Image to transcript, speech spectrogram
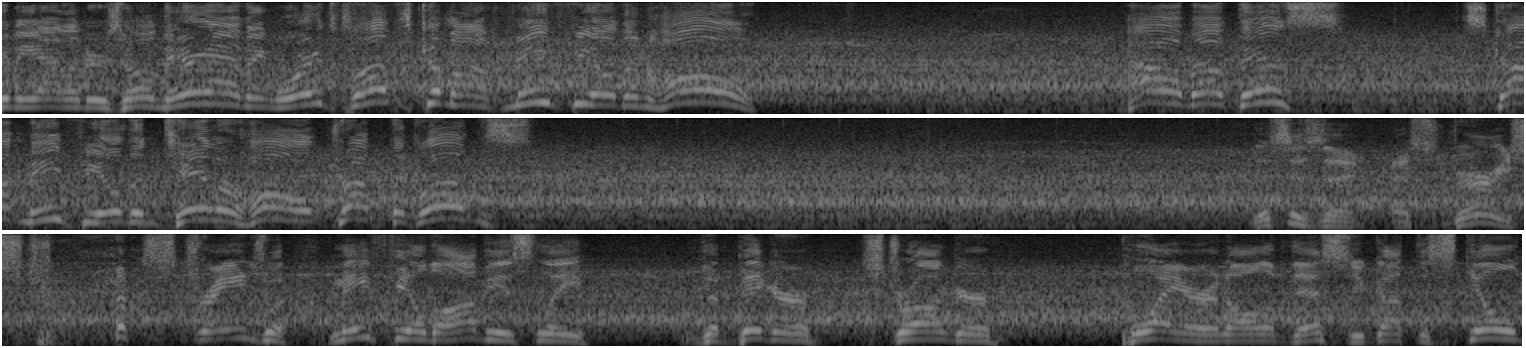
in the Islanders' zone. They're having words. Gloves come off. Mayfield and Hall. How about this? Scott Mayfield and Taylor Hall drop the gloves. This is a, a very str strange one. Mayfield, obviously, the bigger, stronger player in all of this. You got the skilled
